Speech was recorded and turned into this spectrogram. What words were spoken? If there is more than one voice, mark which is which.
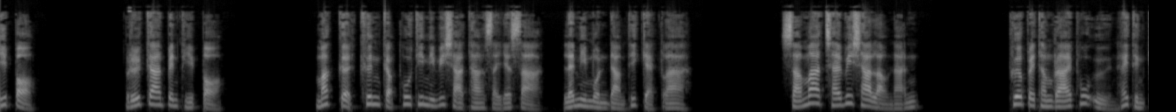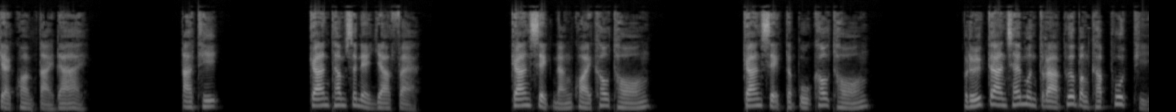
Speaker 1: ผีปอบ หรือการเป็นผีปอบ มักเกิดขึ้นกับผู้ที่มีวิชาทางไสยศาสตร์ และมีมนต์ดำที่แก่กล้า สามารถใช้วิชาเหล่านั้น เพื่อไปทำร้ายผู้อื่นให้ถึงแก่ความตายได้ อาทิ การทำเสน่ห์ยาแฝดการเสกหนังควายเข้าท้อง การเสกตะปูเข้าท้อง หรือการใช้มนตราเพื่อบังคับพูดผี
